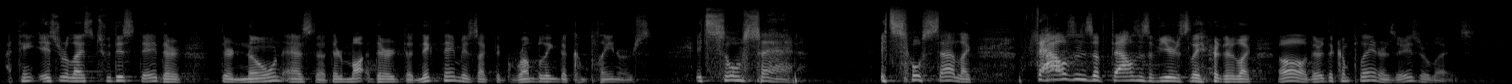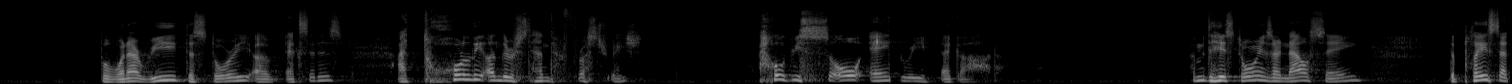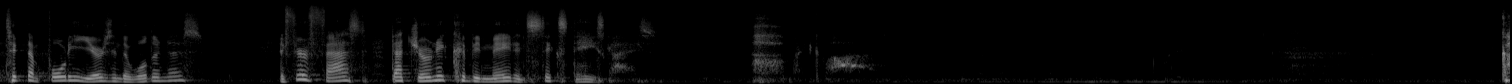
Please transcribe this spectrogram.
I think Israelites to this day, they're, they're known as the, their, their, the nickname is like the grumbling, the complainers. It's so sad. It's so sad. Like thousands of thousands of years later, they're like, oh, they're the complainers, the Israelites. But when I read the story of Exodus, I totally understand their frustration. I would be so angry at God. I mean, the historians are now saying the place that took them 40 years in the wilderness, if you're fast, that journey could be made in six days, guys. Oh my God.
